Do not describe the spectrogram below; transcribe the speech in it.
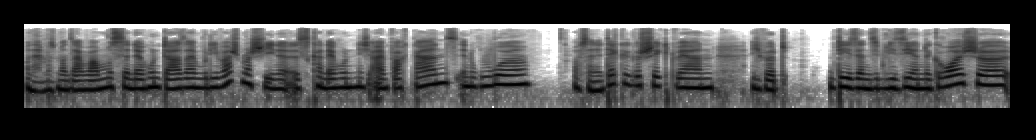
Und dann muss man sagen, warum muss denn der Hund da sein, wo die Waschmaschine ist? Kann der Hund nicht einfach ganz in Ruhe auf seine Decke geschickt werden? Ich würde desensibilisierende Geräusche,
